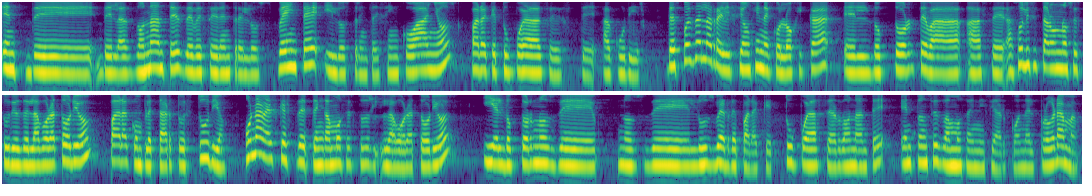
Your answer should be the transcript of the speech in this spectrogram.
de, las donantes debe ser entre los 20 y los 35 años para que tú puedas este, acudir. Después de la revisión ginecológica, el doctor te va a, solicitar unos estudios de laboratorio para completar tu estudio. Una vez que este, tengamos estos laboratorios y el doctor nos dé, luz verde para que tú puedas ser donante, entonces vamos a iniciar con el programa.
